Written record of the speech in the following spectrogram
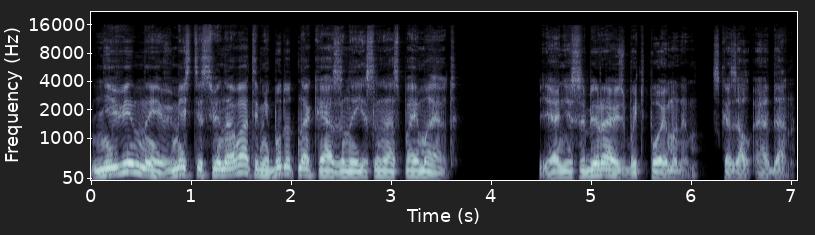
Невинные вместе с виноватыми будут наказаны, если нас поймают. Я не собираюсь быть пойманным, сказал Эодан.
